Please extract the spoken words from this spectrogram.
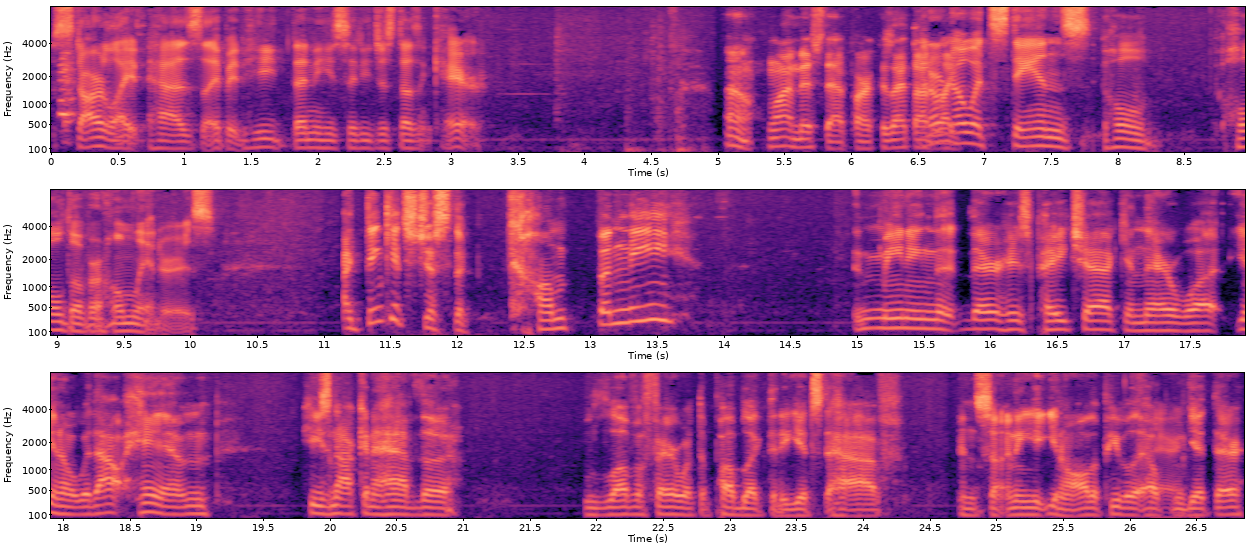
Starlight. Has I but he then he said he just doesn't care. Oh, well, I missed that part because I thought I don't like, know what Stan's whole hold over Homelander is. I think it's just the company, meaning that they're his paycheck and they're what, you know, without him, he's not going to have the love affair with the public that he gets to have. And so, and he, you know, all the people that help him get there.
